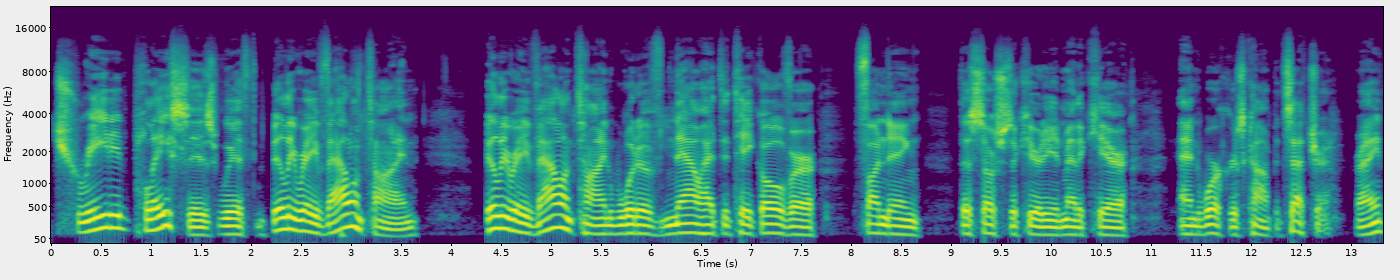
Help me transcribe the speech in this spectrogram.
traded places with Billy Ray Valentine? Billy Ray Valentine would have now had to take over funding the Social Security and Medicare and workers' comp, etc. Right?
